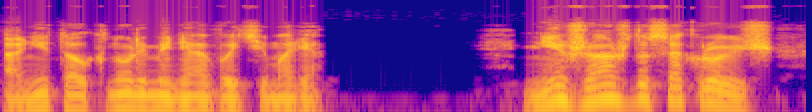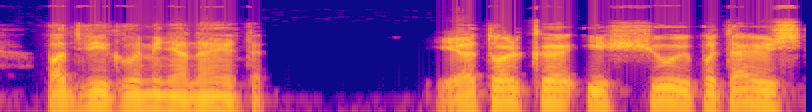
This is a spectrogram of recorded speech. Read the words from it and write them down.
Они толкнули меня в эти моря. Не жажда сокровищ подвигла меня на это. Я только ищу и пытаюсь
